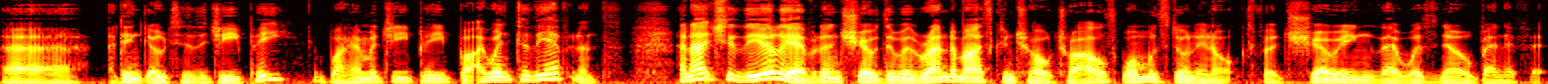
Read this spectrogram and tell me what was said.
Uh, I didn't go to the GP. I am a GP, but I went to the evidence. And actually, the early evidence showed there were randomized controlled trials. One was done in Oxford showing there was no benefit.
